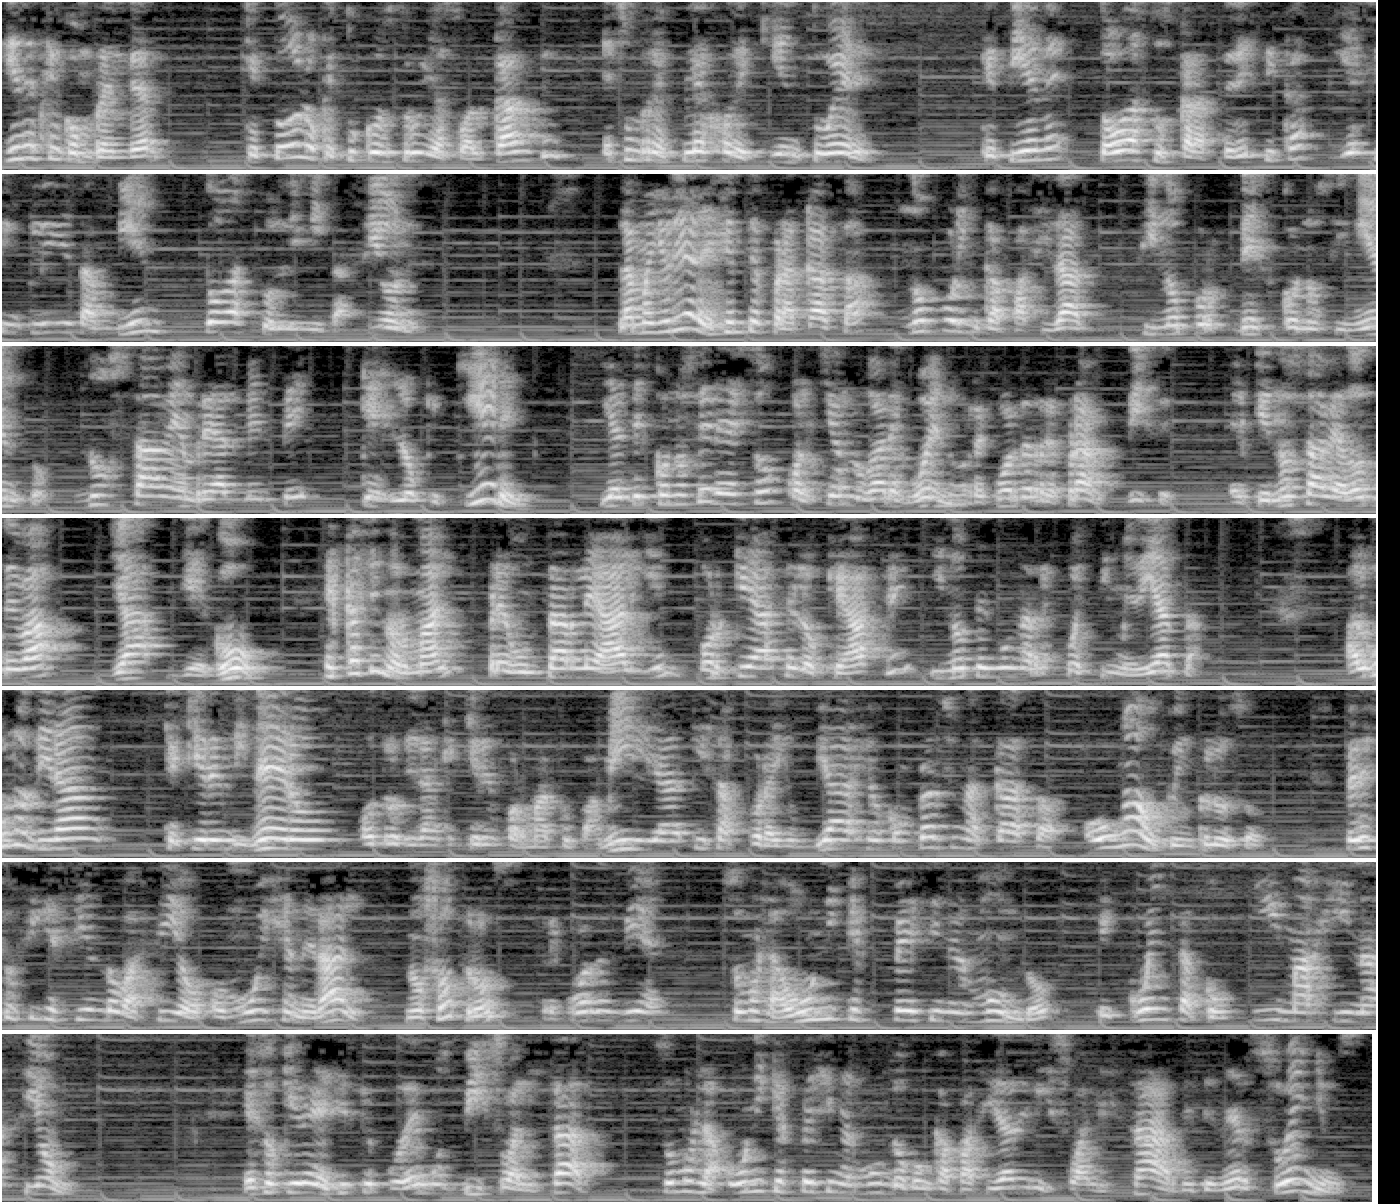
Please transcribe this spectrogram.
Tienes que comprender que todo lo que tú construyas o alcances es un reflejo de quién tú eres, que tiene todas tus características y eso incluye también todas tus limitaciones. La mayoría de gente fracasa no por incapacidad, sino por desconocimiento. No saben realmente qué es lo que quieren. Y al desconocer eso, cualquier lugar es bueno. Recuerda el refrán, dice, el que no sabe a dónde va, ya llegó. Es casi normal preguntarle a alguien por qué hace lo que hace y no tengo una respuesta inmediata. Algunos dirán que quieren dinero, otros dirán que quieren formar su familia, quizás por ahí un viaje o comprarse una casa o un auto incluso. Pero eso sigue siendo vacío o muy general. Nosotros, recuerden bien, somos la única especie en el mundo que cuenta con imaginación. Eso quiere decir que podemos visualizar, somos la única especie en el mundo con capacidad de visualizar, de tener sueños.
